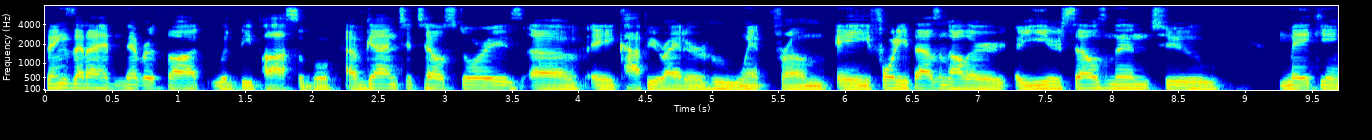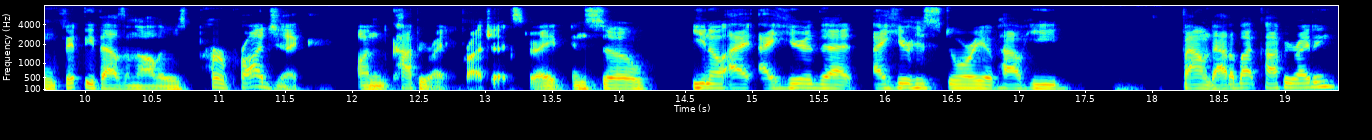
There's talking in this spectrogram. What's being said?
things that I had never thought would be possible. I've gotten to tell stories of a copywriter who went from a $40,000 a year salesman to making $50,000 per project on copywriting projects, right? And so, you know, I, I hear that, I hear his story of how he found out about copywriting.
